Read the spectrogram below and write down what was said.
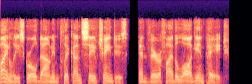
Finally scroll down and click on Save Changes, and verify the login page.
